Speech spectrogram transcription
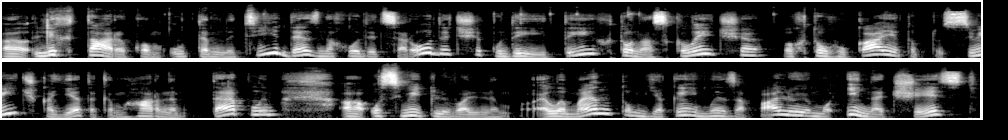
е, ліхтариком у темноті, де знаходяться родичі, куди йти, хто нас кличе, хто гукає. Тобто свічка є таким гарним. Теплим освітлювальним елементом, який ми запалюємо і на честь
